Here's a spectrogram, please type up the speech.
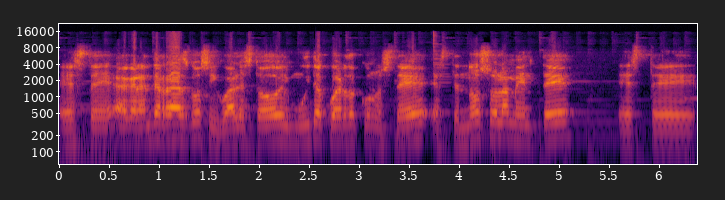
este, a grandes rasgos, igual estoy muy de acuerdo con usted. Este, no solamente este,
